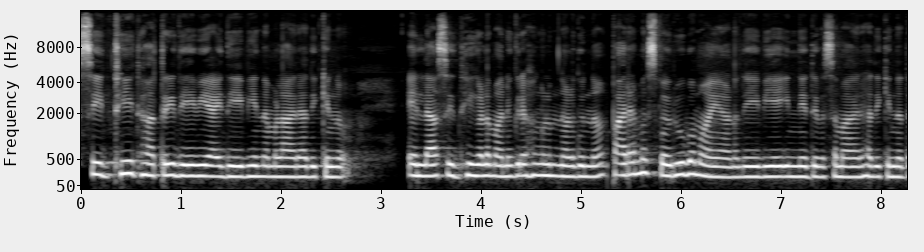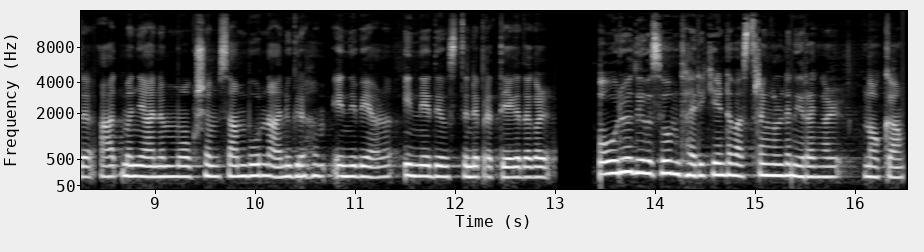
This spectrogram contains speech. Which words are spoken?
സിദ്ധിധാത്രി ദേവിയായി ദേവിയെ നമ്മൾ ആരാധിക്കുന്നു. എല്ലാ സിദ്ധികളും അനുഗ്രഹങ്ങളും നൽകുന്ന പരമസ്വരൂപമായാണ് ദേവിയെ ഇന്നേ ദിവസം ആരാധിക്കുന്നത്. ആത്മജ്ഞാനം മോക്ഷം സമ്പൂർണ അനുഗ്രഹം എന്നിവയാണ് ഇന്നേ ദിവസത്തിന്റെ പ്രത്യേകതകൾ. ഓരോ ദിവസവും ധരിക്കേണ്ട വസ്ത്രങ്ങളുടെ നിറങ്ങൾ നോക്കാം.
